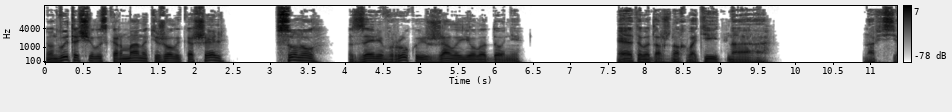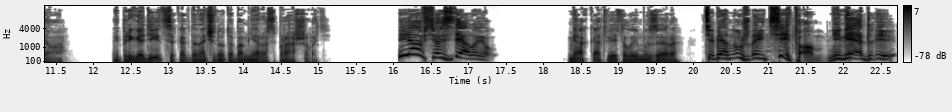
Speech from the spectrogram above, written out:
Он вытащил из кармана тяжелый кошель, сунул Зере в руку и сжал ее ладони. Этого должно хватить на... на все. И пригодится, когда начнут обо мне расспрашивать. «Я все сделаю!» — мягко ответила ему Зера. «Тебе нужно идти, Том, немедли!»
